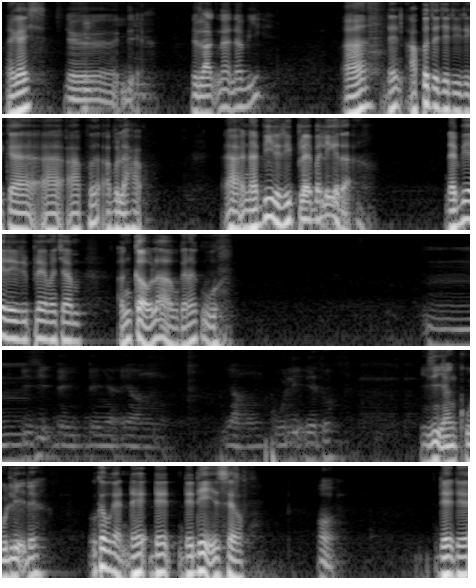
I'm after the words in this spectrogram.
Nah guys. Dia, dia, dia laknat Nabi. Ah, ha? Then apa terjadi dekat uh, Apa? Abu Lahab. Uh, Nabi dia reply balik ke tak? Nabi ada reply macam Engkau lah bukan aku. Hmm, Is it the, the yang yang kulit dia tu? Is it yang kulit dia? Bukan bukan. The, the, the day itself. Oh, The, the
